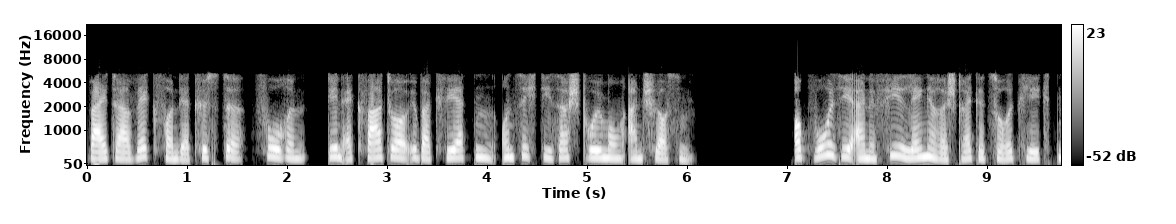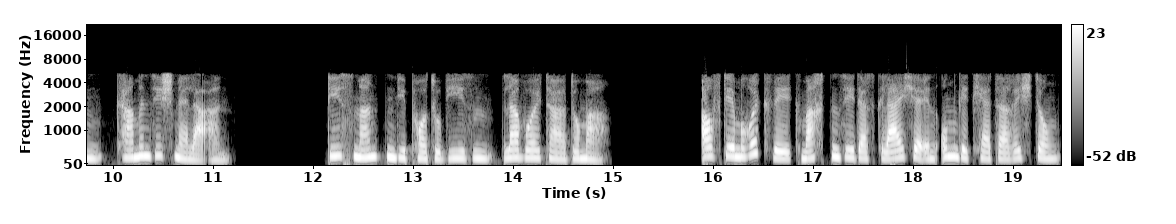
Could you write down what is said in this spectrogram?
weiter weg von der Küste, fuhren, den Äquator überquerten und sich dieser Strömung anschlossen. Obwohl sie eine viel längere Strecke zurücklegten, kamen sie schneller an. Dies nannten die Portugiesen La Volta do Mar. Auf dem Rückweg machten sie das gleiche in umgekehrter Richtung,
